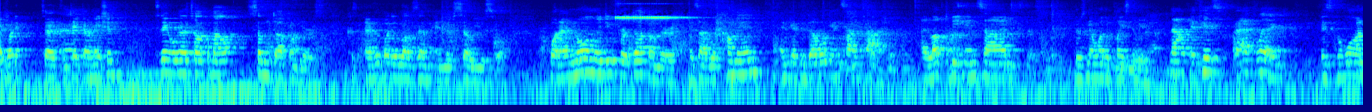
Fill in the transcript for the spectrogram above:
everybody, it's Eric from Takedown Nation. Today we're going to talk about some duck unders because everybody loves them and they're so useful. What I normally do for a duck under is I will come in and get the double inside tie. I love to be inside. There's no other place to be. Now, if his back leg is the one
